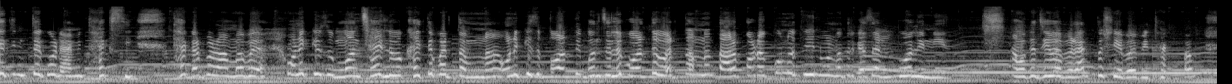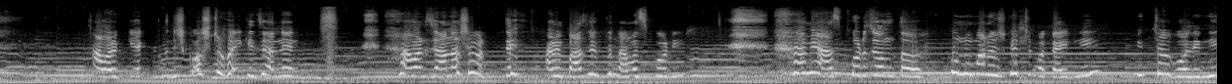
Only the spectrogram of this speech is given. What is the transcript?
এই চিন্তা করে আমি থাকছি। থাকার পর আমার অনেক কিছু মন চাইলেও খাইতে পারতাম না, অনেক কিছু পড়তে মন চাইলে পড়তে পারতাম না। তারপরে কোনোদিন ওনাদের কাছে আমি বলিনি, আমাকে যেভাবে রাখতো সেভাবেই থাকতাম। আমার কি একটা জিনিস কষ্ট হয় কি জানেন? আমার জানা সত্ত্বে আমি পাঁচ তো নামাজ পড়ি। আমি আজ পর্যন্ত কোনো মানুষকে ঠকাইনি, মিথ্যা বলিনি।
